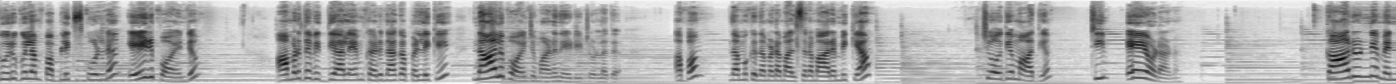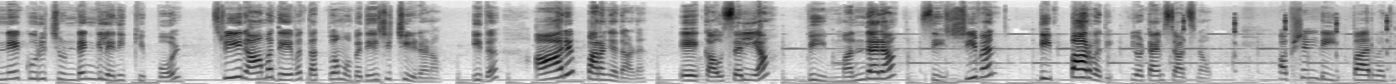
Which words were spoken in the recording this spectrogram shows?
ഗുരുകുലം പബ്ലിക് സ്കൂളിന് ഏഴ് പോയിന്റും അമൃത വിദ്യാലയം കരുനാഗപ്പള്ളിക്ക് നാല് പോയിന്റുമാണ് നേടിയിട്ടുള്ളത്. അപ്പം നമുക്ക് നമ്മുടെ മത്സരം ആരംഭിക്കാം. ചോദ്യം ആദ്യം ടീം എയോടാണ് കാരുണ്യം എന്നെ കുറിച്ചുണ്ടെങ്കിൽ എനിക്കിപ്പോൾ ശ്രീരാമദേവ തത്വം ഉപദേശിച്ചിടണം. ഇത് ആര് പറഞ്ഞതാണ്? A Kausalya B Manthara C Shivan D Parvati. Your time starts now option D Parvati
